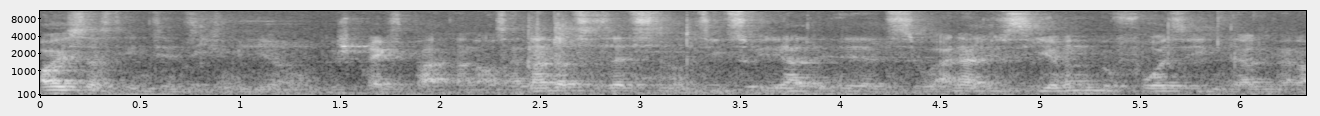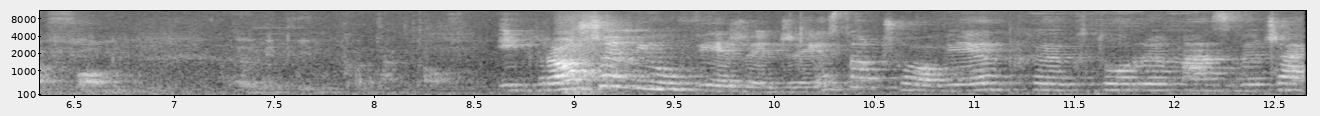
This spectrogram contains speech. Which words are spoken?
äußerst intensiv mit ihren Gesprächspartnern auseinanderzusetzen und sie zu, äh, zu analysieren, bevor sie in irgendeiner Form äh, mit ihnen. I proszę mi uwierzyć, że jest to człowiek, który ma zwyczaj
